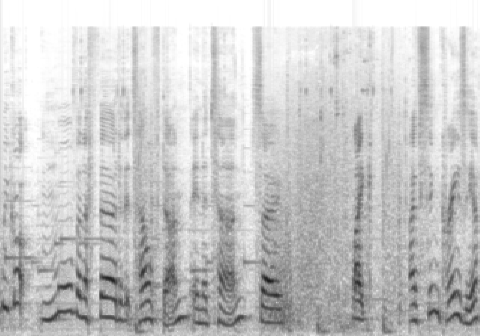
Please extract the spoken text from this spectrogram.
we got more than a third of its health done in a turn. So, like, I've seen crazier.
